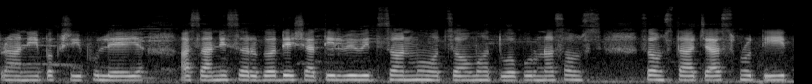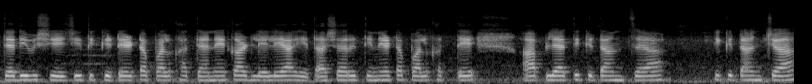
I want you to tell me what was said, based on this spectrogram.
प्राणी पक्षी फुले असा निसर्ग देशातील विविध सण महोत्सव महत्त्वपूर्ण संस संस्थाच्या स्मृती इत्यादी विषयीची तिकिटे टपाल खात्याने काढलेली आहेत. अशा रीतीने टपाल खाते आपल्या तिकिटांच्या तिकिटांच्या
